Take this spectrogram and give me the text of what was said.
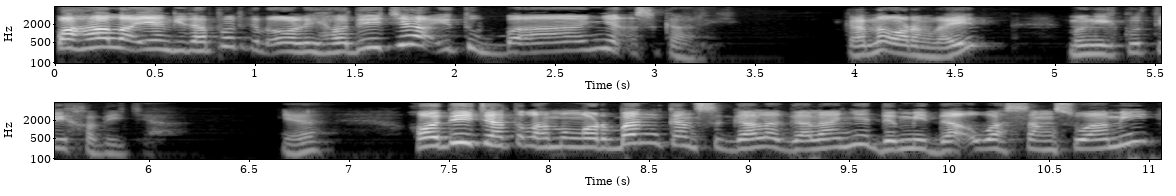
pahala yang didapatkan oleh Khadijah itu banyak sekali. Karena orang lain mengikuti Khadijah. Ya. Khadijah telah mengorbankan segala-galanya demi dakwah sang suami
